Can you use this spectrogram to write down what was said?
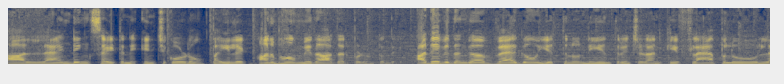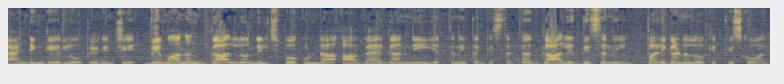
ఆ ల్యాండింగ్ సైట్ని ఎంచుకోవడం పైలట్ అనుభవం మీద ఆధారపడి ఉంటుంది. అదే విధంగా వేగం ఎత్తును నియంత్రించడానికి ఫ్లాప్లు ల్యాండింగ్ గేర్లు ఉపయోగించి విమానం గాల్లో నిలిచిపోకుండా ఆ వేగాన్ని ఎత్తుని తగ్గిస్తాడు. గాలి దిశని పరిగణలోకి తీసుకోవాలి.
